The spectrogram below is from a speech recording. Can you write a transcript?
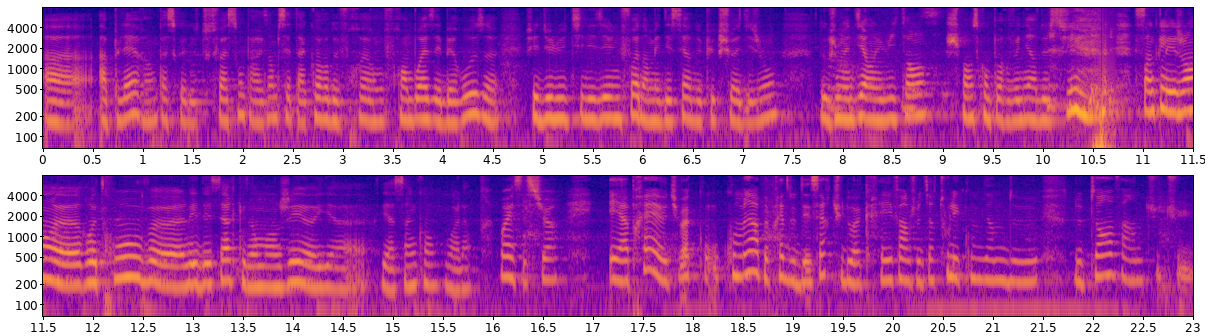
à, plaire, hein, parce que de toute façon, par exemple, cet accord de framboise et bérose, j'ai dû l'utiliser une fois dans mes desserts depuis que je suis à Dijon. Donc je me dis en 8 ans, je pense qu'on peut revenir dessus sans que les gens euh, retrouvent euh, les desserts qu'ils ont mangés euh, il, y a, il y a 5 ans. Voilà. Ouais, c'est sûr. Et après, tu vois, combien à peu près de desserts tu dois créer? Enfin, je veux dire, tous les combien de, de temps? Enfin, tu, tu,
